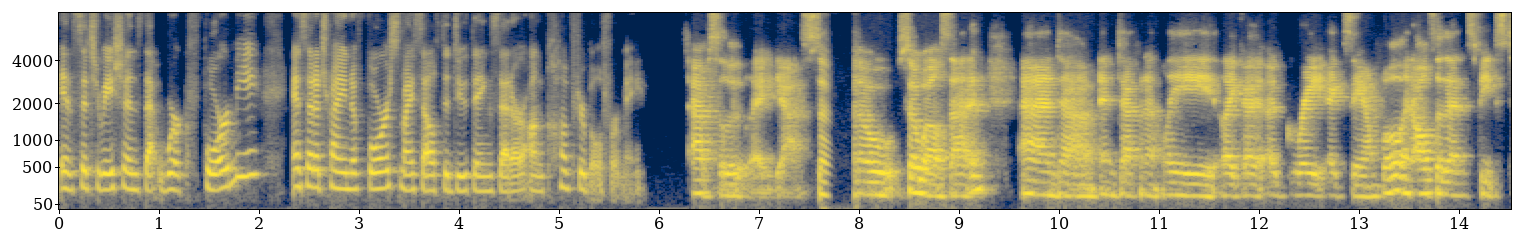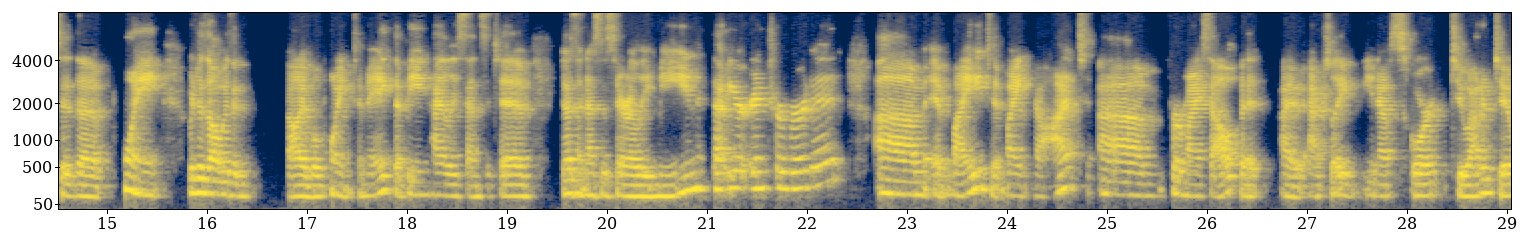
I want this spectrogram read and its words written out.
in situations that work for me instead of trying to force myself to do things that are uncomfortable for me. Absolutely. Yeah. So so so well said and um, and definitely like a, a, great example and also then speaks to the point which is always a valuable point to make that being highly sensitive doesn't necessarily mean that you're introverted. Um, it might, it might not. Um, for myself, it I actually, you know, scored two out of two.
